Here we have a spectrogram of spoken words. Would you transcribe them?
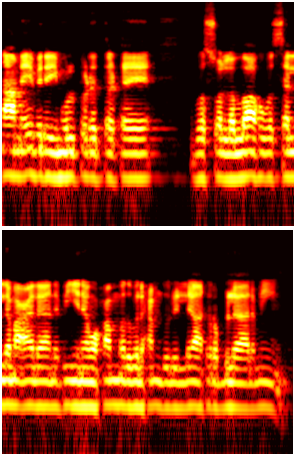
നാം ഏവരെയും ഉൾപ്പെടുത്തട്ടെ. വസല്ലല്ലാഹു വസ്ലമീൻ മുഹമ്മദ് അലഹമുല്ലാ റബുലാലമീൻ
